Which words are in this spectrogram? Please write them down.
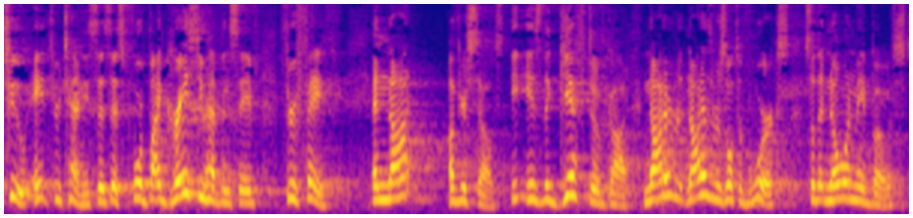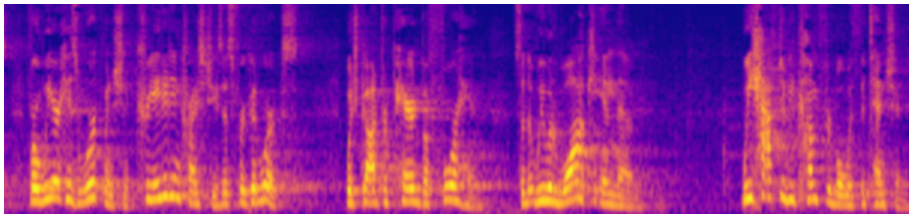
2 8 through 10, he says this For by grace you have been saved through faith, and not of yourselves. It is the gift of God, not, a, not as a result of works, so that no one may boast. For we are his workmanship, created in Christ Jesus for good works, which God prepared beforehand, so that we would walk in them. We have to be comfortable with the tension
